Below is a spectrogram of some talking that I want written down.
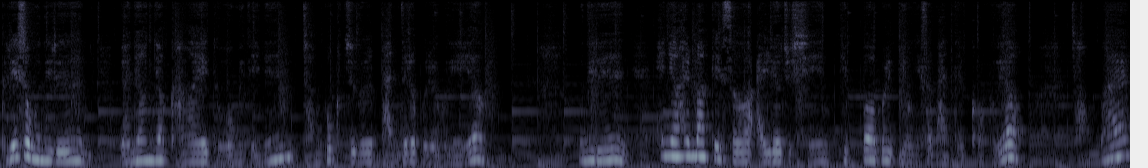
그래서 오늘은 면역력 강화에 도움이 되는 전복죽을 만들어 보려고 해요. 오늘은 해녀 할머니께서 알려주신 비법을 이용해서 만들 거고요. 정말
